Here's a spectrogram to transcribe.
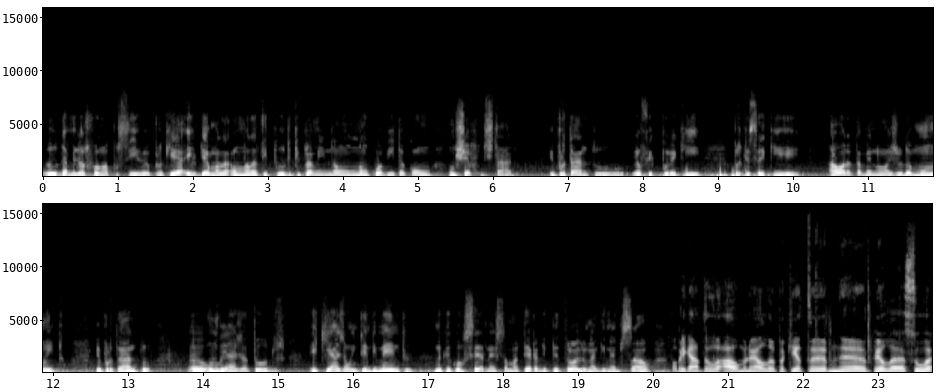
eh, da melhor forma possível, porque ele tem uma, uma atitude que para mim não, não coabita com um chefe de Estado. E portanto eu fico por aqui, porque sei que a hora também não ajuda muito, e portanto eh, um bem-aja a todos e que haja um entendimento no que concerne esta matéria de petróleo na Guiné-Bissau. Obrigado ao Manuel Paquete eh, pela sua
